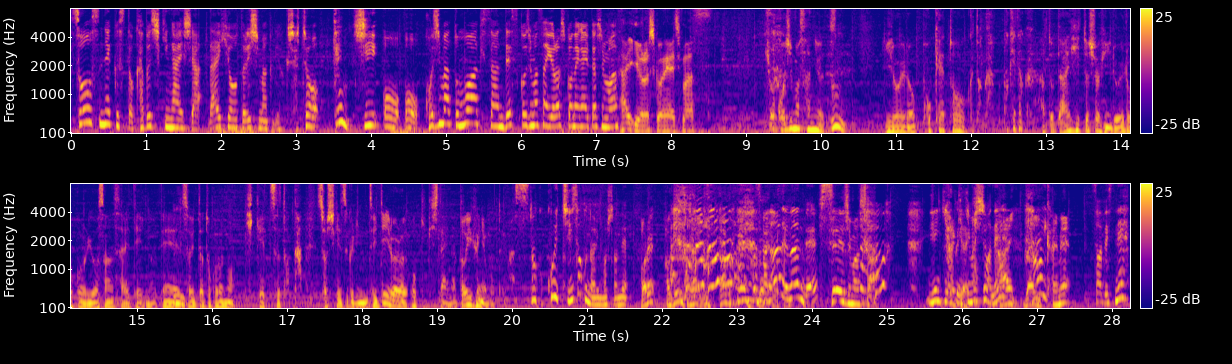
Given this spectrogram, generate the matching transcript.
ソースネクスト株式会社代表取締役社長兼 COO 小島智明さんです。小島さんよろしくお願いいたします。はいよろしくお願いします。今日小島さんにはですね、うんいろいろポケトークとかポケトーク。あと大ヒット商品いろいろこう量産されているので、うん、そういったところの秘訣とか組織作りについていろいろお聞きしたいなというふうに思っております。なんか声小さくなりましたね。あれ？あ元気ない？あごめんなさい。なんでなんで？失礼しました。元気よくいきましょうね。はい、第1回目、はい、そうですね。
